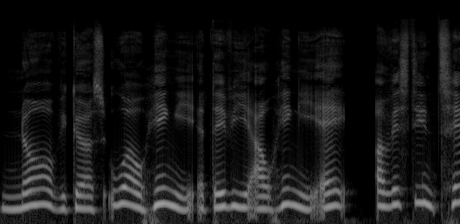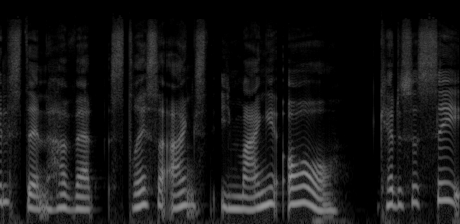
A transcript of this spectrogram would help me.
når vi gør os uafhængige af det, vi er afhængige af. Og hvis din tilstand har været stress og angst i mange år, kan du så se,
